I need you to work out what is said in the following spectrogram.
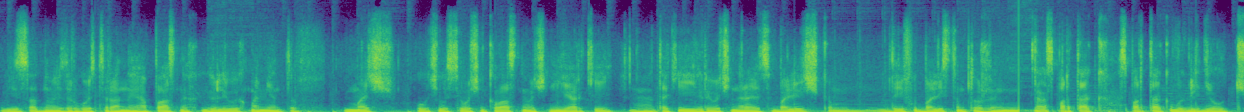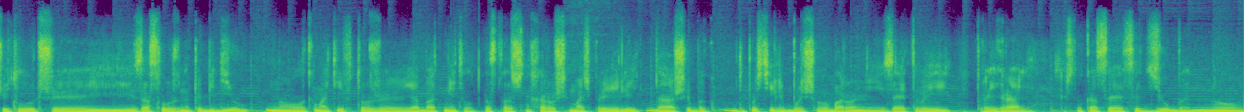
и с одной и с другой стороны опасных голевых моментов. Матч получился очень классный, очень яркий. А, такие игры очень нравятся болельщикам, да и футболистам тоже. Да, Спартак, Спартак выглядел чуть лучше и заслуженно победил, но Локомотив тоже, я бы отметил, достаточно хороший матч провели. Да, ошибок допустили больше в обороне, из-за этого и проиграли. Что касается Дзюбы, ну,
